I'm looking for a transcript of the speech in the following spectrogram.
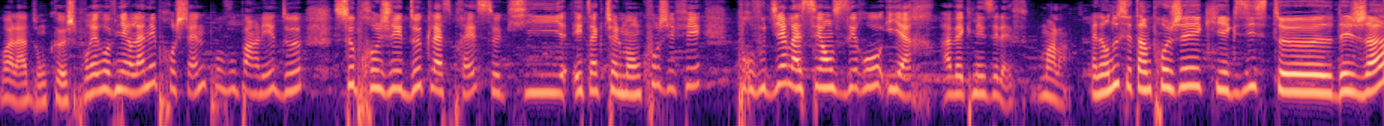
Voilà, donc euh, je pourrais revenir l'année prochaine pour vous parler de ce projet de classe presse qui est actuellement en cours. J'ai fait, pour vous dire, la séance zéro hier avec mes élèves. Voilà. Alors nous, c'est un projet qui existe euh, déjà.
